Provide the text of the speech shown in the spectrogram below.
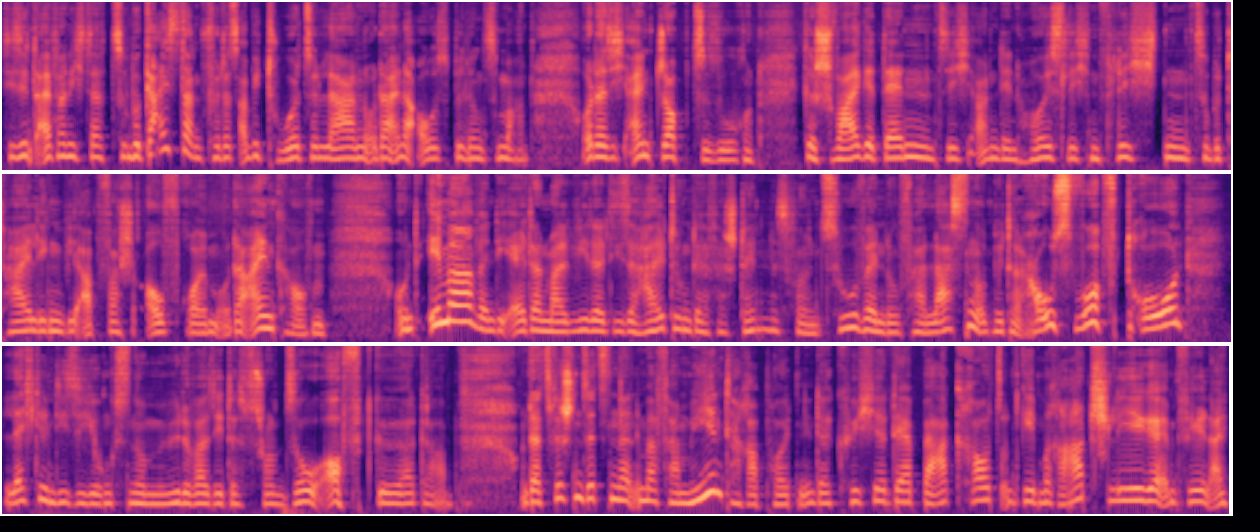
Sie sind einfach nicht dazu begeistert, für das Abitur zu lernen oder eine Ausbildung zu machen oder sich einen Job zu suchen, geschweige denn sich an den häuslichen Pflichten zu beteiligen, wie Abwasch, Aufräumen oder Einkaufen. Und immer, wenn die Eltern mal wieder diese Haltung der verständnisvollen liebevollen Zuwendung verlassen und mit Rauswurf drohen, lächeln diese Jungs nur müde, weil sie das schon so oft gehört haben. Und dazwischen sitzen dann immer Familientherapeuten in der Küche der Bergrauts und geben Ratschläge, empfehlen ein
